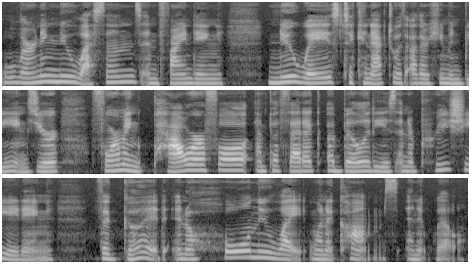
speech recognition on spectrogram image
learning new lessons and finding new ways to connect with other human beings. You're forming powerful, empathetic abilities and appreciating the good in a whole new light when it comes, and it will.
